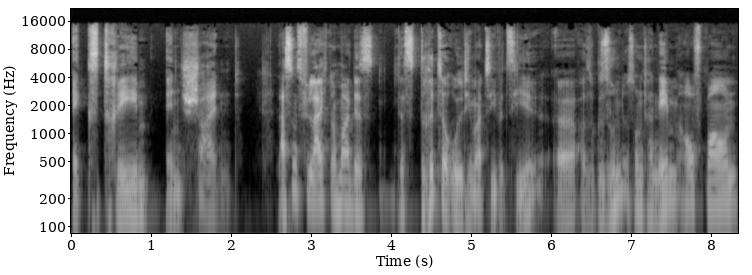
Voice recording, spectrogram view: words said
extrem entscheidend. Lass uns vielleicht nochmal das, das dritte ultimative Ziel, äh, also gesundes Unternehmen aufbauen,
